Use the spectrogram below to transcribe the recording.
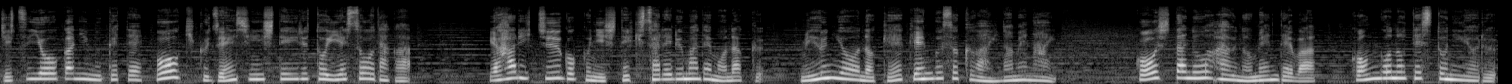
実用化に向けて大きく前進していると言えそうだがやはり中国に指摘されるまでもなく未運用の経験不足は否めない。こうしたノウハウの面では今後のテストによる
